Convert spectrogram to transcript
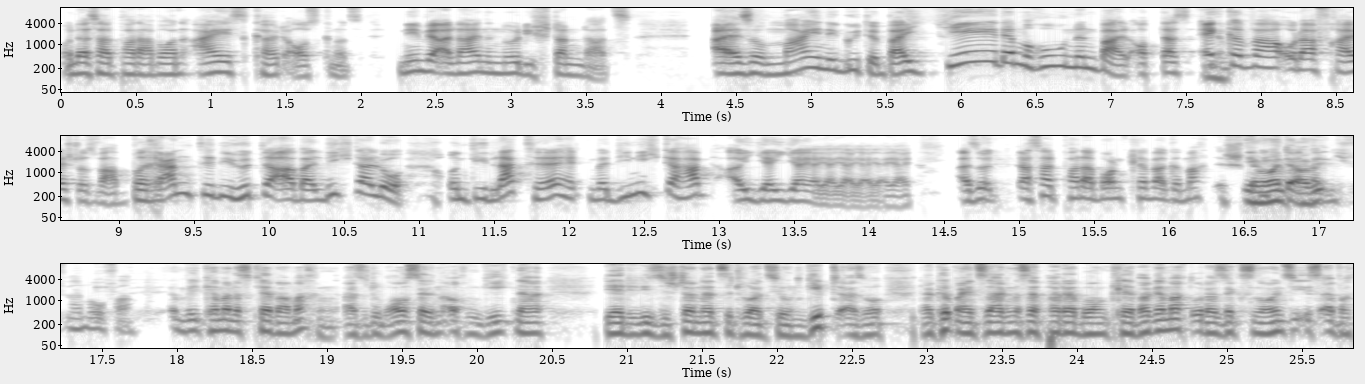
Und das hat Paderborn eiskalt ausgenutzt. Nehmen wir alleine nur die Standards. Also meine Güte, bei jedem ruhenden Ball, ob das Ecke ja. war oder Freistoß war, brannte die Hütte aber lichterloh. Und die Latte, hätten wir die nicht gehabt, ja, ja, ja, also das hat Paderborn clever gemacht. Es ja, Moment, aber nicht für Hannover. Wie kann man das clever machen? Also du brauchst ja dann auch einen Gegner, der dir diese Standardsituation gibt. Also da könnte man jetzt sagen, dass er Paderborn clever gemacht oder 96 ist einfach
